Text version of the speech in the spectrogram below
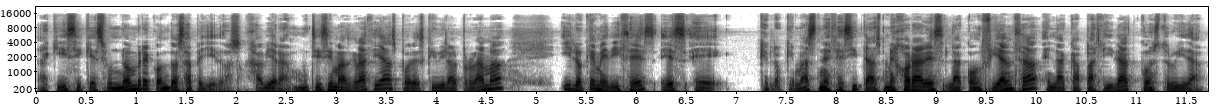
Aquí sí que es un nombre con dos apellidos. Javiera, muchísimas gracias por escribir al programa y lo que me dices es eh, que lo que más necesitas mejorar es la confianza en la capacidad construida.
